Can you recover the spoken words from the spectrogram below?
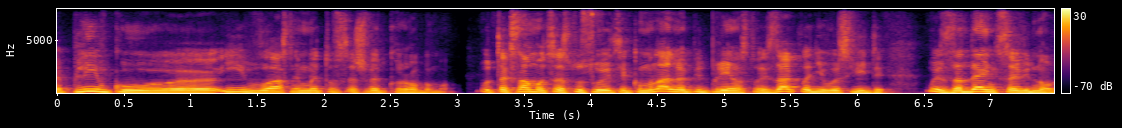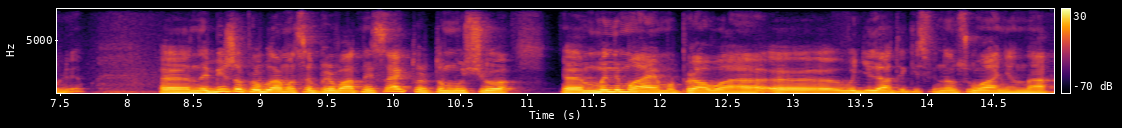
е, плівку, е, і власне ми то все швидко робимо. От так само це стосується і комунального підприємства, і закладів освіти. Ми за день все відновлюємо. Е, Найбільша проблема це приватний сектор, тому що ми не маємо права виділяти якісь фінансування на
